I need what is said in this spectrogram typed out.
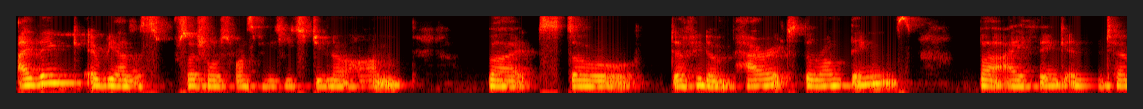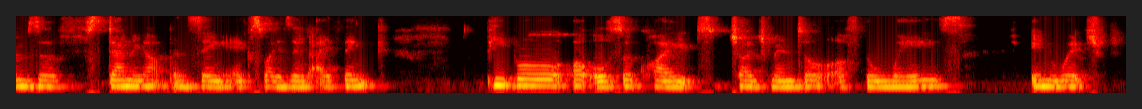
I think everybody has a social responsibility to do no harm, but so definitely don't parrot the wrong things. But I think in terms of standing up and saying X, Y, Z, I think people are also quite judgmental of the ways in which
